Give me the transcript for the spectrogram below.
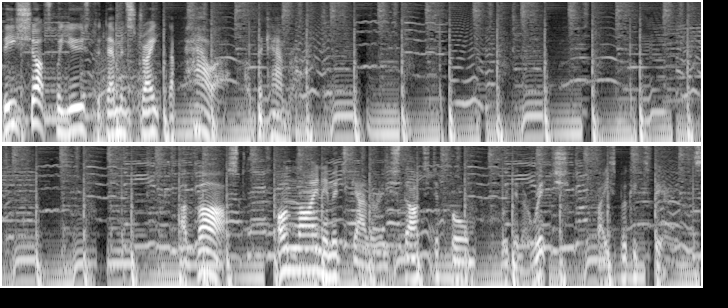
These shots were used to demonstrate the power of the camera. A vast online image gallery started to form within a rich Facebook experience.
